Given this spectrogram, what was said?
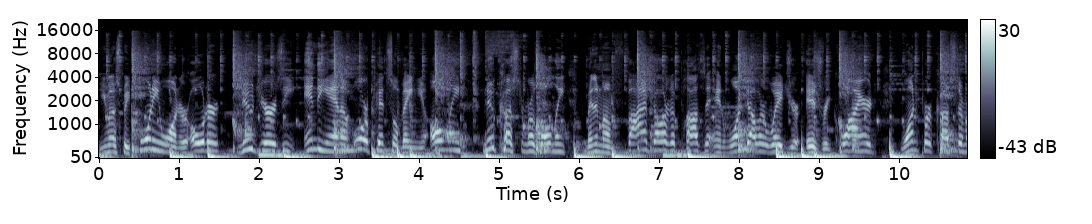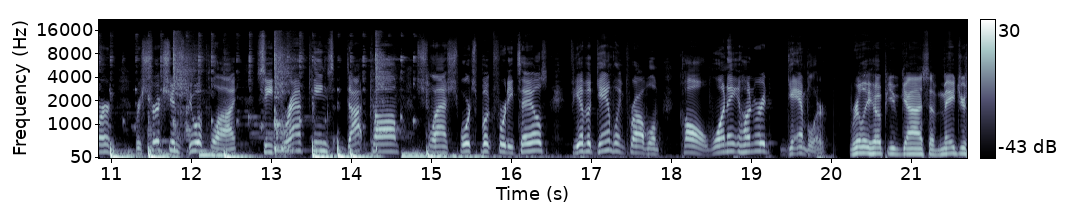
You must be 21 or older, New Jersey, Indiana, or Pennsylvania only. New customers only. Minimum $5 deposit and $1 wager is required. One per customer. Restrictions do apply. See DraftKings.com slash sportsbook for details. If you have a gambling problem, call 1-800-GAMBLER. really hope you guys have made your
